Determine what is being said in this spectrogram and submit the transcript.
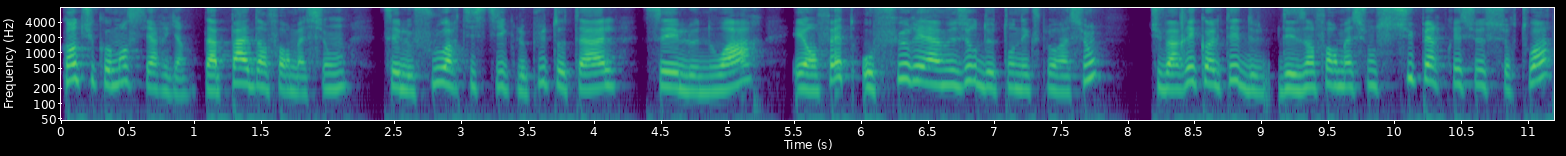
Quand tu commences, il n'y a rien. Tu n'as pas d'informations, c'est le flou artistique le plus total, c'est le noir. Et en fait, au fur et à mesure de ton exploration, tu vas récolter des informations super précieuses sur toi,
